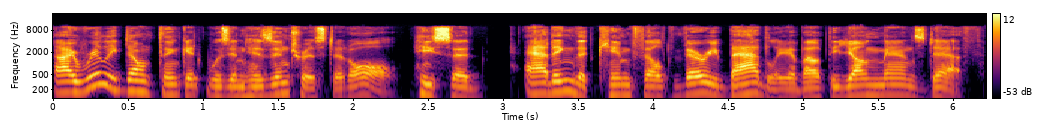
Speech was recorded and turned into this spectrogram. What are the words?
I really don't think it was in his interest at all, he said, adding that Kim felt very badly about the young man's death.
